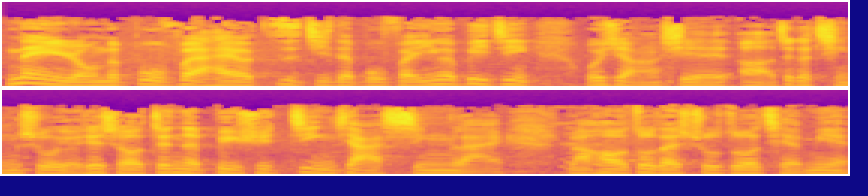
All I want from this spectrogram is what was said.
内容的部分还有字迹的部分，因为毕竟我想写呃这个情书，有些时候真的必须静下心来，然后坐在书桌前面，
